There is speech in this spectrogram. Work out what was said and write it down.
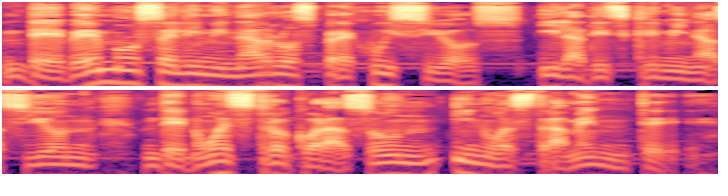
Debemos eliminar los prejuicios y la discriminación de nuestro corazón y nuestra mente.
